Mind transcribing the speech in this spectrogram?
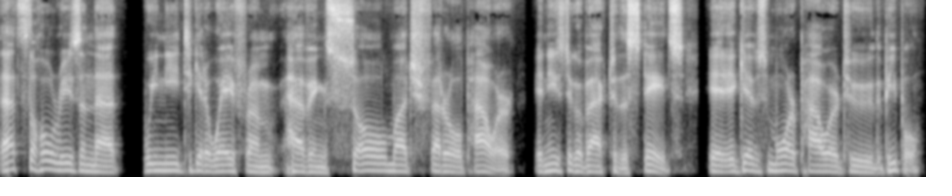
That's the whole reason that we need to get away from having so much federal power. It needs to go back to the states. It, it gives more power to the people.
